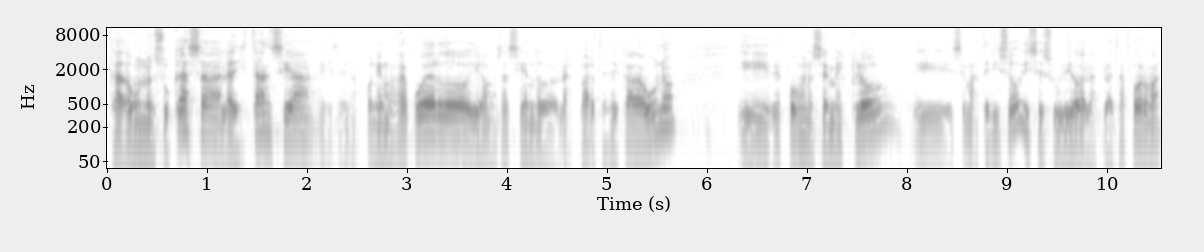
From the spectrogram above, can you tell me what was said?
cada uno en su casa, a la distancia, este, nos poníamos de acuerdo, íbamos haciendo las partes de cada uno y después, bueno, se mezcló, y se masterizó y se subió a las plataformas.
